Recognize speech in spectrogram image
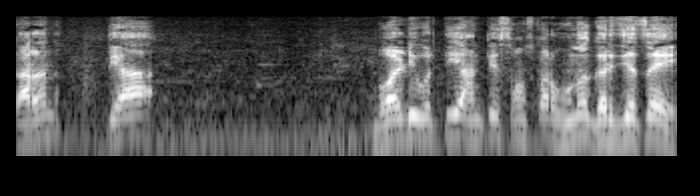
कारण त्या बॉडीवरती अंत्यसंस्कार होणं गरजेचं आहे.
